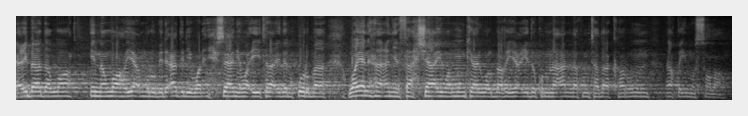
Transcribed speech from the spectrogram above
عباد الله إن الله يأمر بالعدل والإحسان وإيتاء ذي القربى وينهى عن الفحشاء والمنكر والبغي يعظكم لعلكم تذكرون. أقيموا الصلاة.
